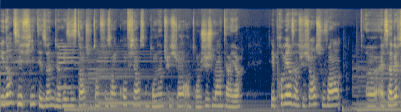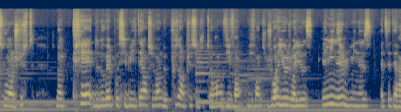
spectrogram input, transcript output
Identifie tes zones de résistance tout en faisant confiance en ton intuition, en ton jugement intérieur. Les premières intuitions, souvent, euh, elles s'avèrent souvent justes. Donc, crée de nouvelles possibilités en suivant de plus en plus ce qui te rend vivant, vivante, joyeux, joyeuse, lumineux, lumineuse, etc.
